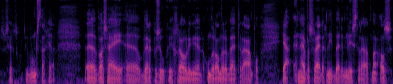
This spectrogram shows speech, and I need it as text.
zeg het goed, die woensdag ja, was hij op werkbezoek in Groningen, onder andere bij Ter Apel. Ja, en hij was vrijdag niet bij de ministerraad. Maar als,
